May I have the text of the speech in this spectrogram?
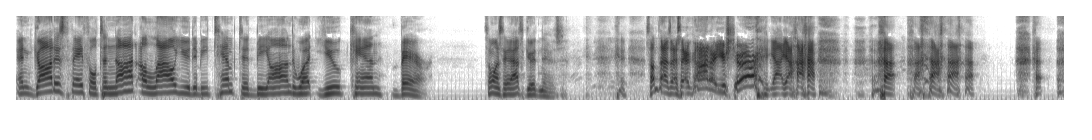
And God is faithful to not allow you to be tempted beyond what you can bear. Someone say, That's good news. Sometimes I say, God, are you sure? Yeah, yeah.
